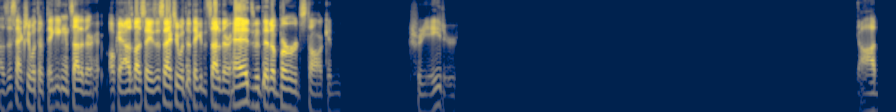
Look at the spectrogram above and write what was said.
Now, is this actually what they're thinking inside of their? Okay, I was about to say, is this actually what they're thinking inside of their heads? But then a bird's talking. Creator. God.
